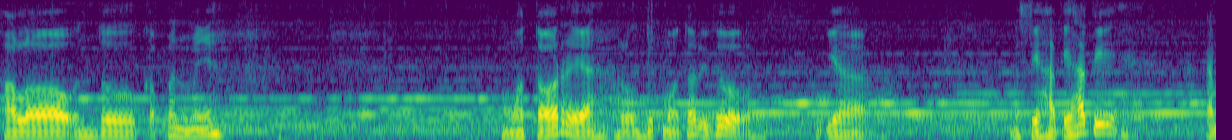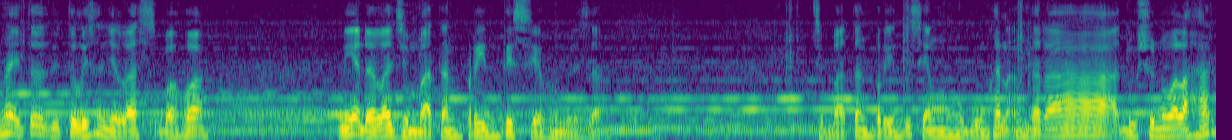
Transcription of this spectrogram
kalau untuk apa namanya motor ya, kalau untuk motor itu ya mesti hati-hati karena itu ditulisan jelas bahwa ini adalah jembatan perintis ya pemirsa. Jembatan perintis yang menghubungkan antara Dusun Walahar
